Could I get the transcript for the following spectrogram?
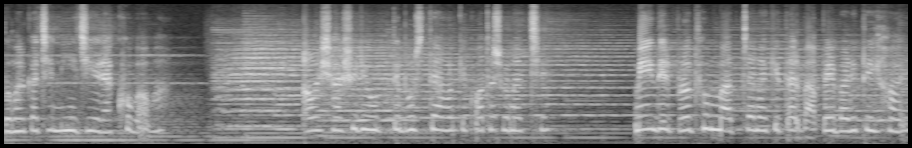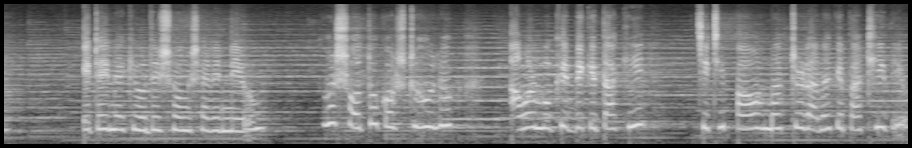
তোমার কাছে নিয়ে যেয়ে রাখো বাবা। আমার শাশুড়ি উঠতে বসতে আমাকে কথা শোনাচ্ছে, মেয়েদের প্রথম বাচ্চা নাকি তার বাপের বাড়িতেই হয়। এটাই নাকি ওদের সংসারের নিয়ম। তোমার শত কষ্ট হলো। আমার মুখের দিকে তাকিয়ে চিঠি পাওয়া মাত্র রানাকে পাঠিয়ে দিও।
